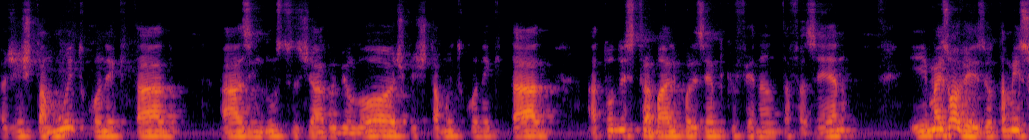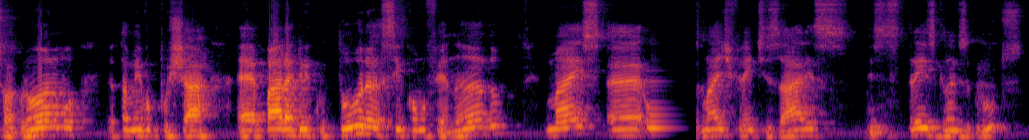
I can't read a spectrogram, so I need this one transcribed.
a gente está muito conectado às indústrias de agrobiológico, a gente está muito conectado a todo esse trabalho, por exemplo, que o Fernando está fazendo. E, mais uma vez, eu também sou agrônomo, eu também vou puxar é, para a agricultura, assim como o Fernando, mas é, as mais diferentes áreas desses três grandes grupos.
